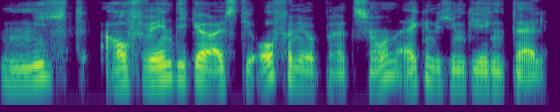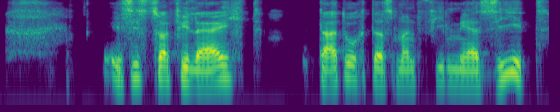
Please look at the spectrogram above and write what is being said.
nicht aufwendiger als die offene Operation, eigentlich im Gegenteil. Es ist zwar vielleicht dadurch, dass man viel mehr sieht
